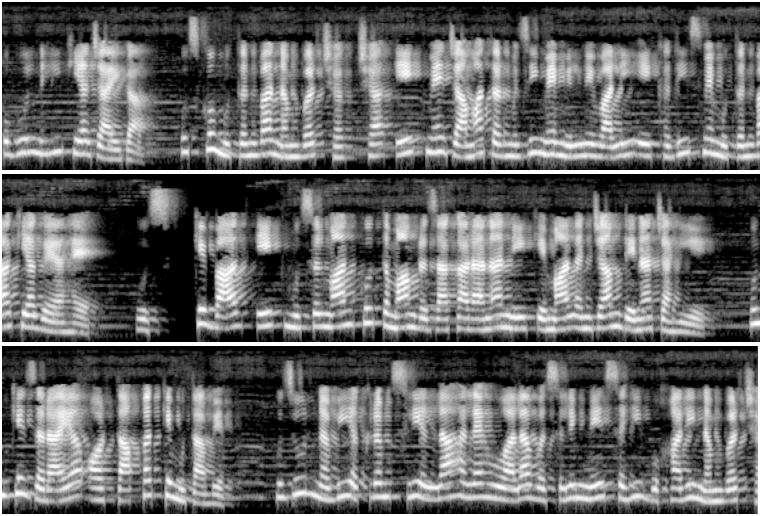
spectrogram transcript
قبول نہیں کیا جائے گا۔ اس کو متنبہ نمبر چھ چھ ایک میں جامع ترمزی میں ملنے والی ایک حدیث میں متنبہ کیا گیا ہے۔ اس کے بعد ایک مسلمان کو تمام رضاکارانہ نیک مال انجام دینا چاہیے۔ ان کے ذرائع اور طاقت کے مطابق۔ حضور نبی اکرم صلی اللہ علیہ وآلہ وسلم نے صحیح بخاری نمبر چھ،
